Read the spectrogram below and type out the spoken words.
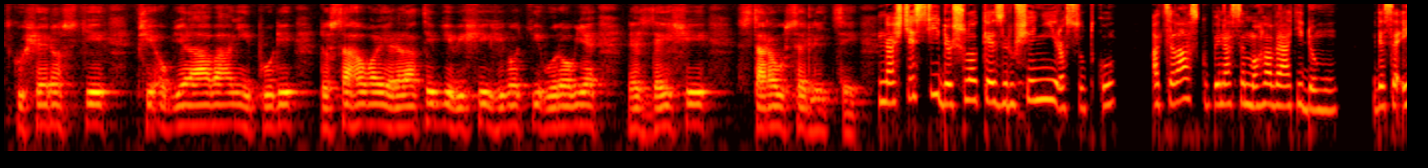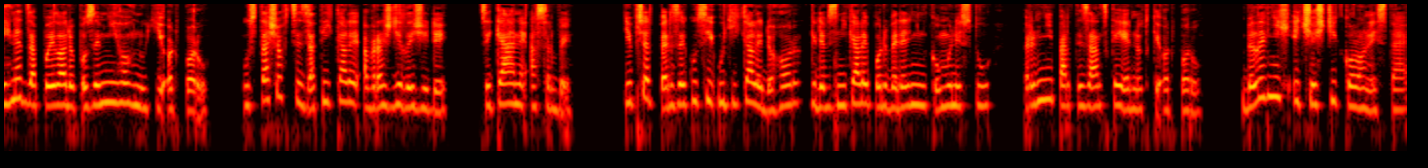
zkušeností při obdělávání půdy dosahovali relativně vyšších životní úrovně než zdejší starou sedlíci. Naštěstí došlo ke zrušení rozsudku a celá skupina se mohla vrátit domů, kde se i hned zapojila do pozemního hnutí odporu. Ustašovci zatýkali a vraždili židy, cikány a Srby. Ti před persekucí utíkali do hor, kde vznikaly pod vedením komunistů první partizánské jednotky odporu. Byli v nich i čeští kolonisté,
